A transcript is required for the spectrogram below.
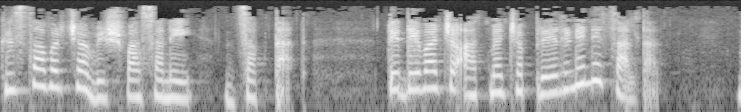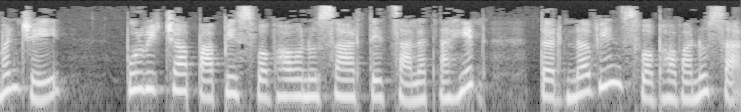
ख्रिस्तावरच्या विश्वासाने जगतात. ते देवाच्या आत्म्याच्या प्रेरणेने चालतात. म्हणजे पूर्वीच्या पापी स्वभावानुसार ते चालत नाहीत तर नवीन स्वभावानुसार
